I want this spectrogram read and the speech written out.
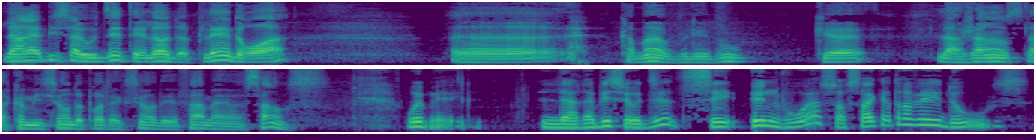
l'Arabie saoudite est là de plein droit. Euh, comment voulez-vous que l'agence, la commission de protection des femmes ait un sens? Oui, mais l'Arabie saoudite, c'est une voix sur 192.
